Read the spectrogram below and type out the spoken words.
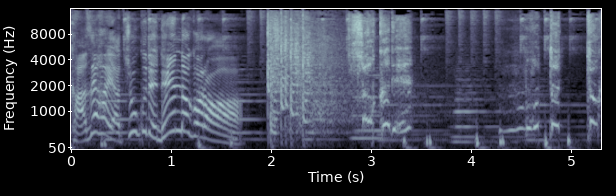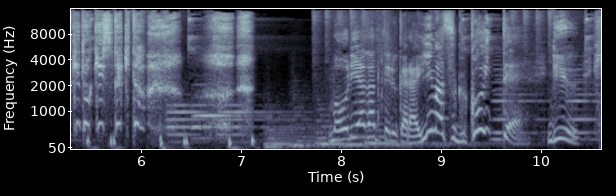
風早直で出んだから。ショックで？もっとドキドキしてきた。盛り上がってるから今すぐ来いって。リュウ一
